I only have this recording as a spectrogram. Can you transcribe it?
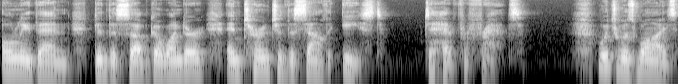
Only then did the sub go under and turn to the southeast to head for France. Which was wise,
